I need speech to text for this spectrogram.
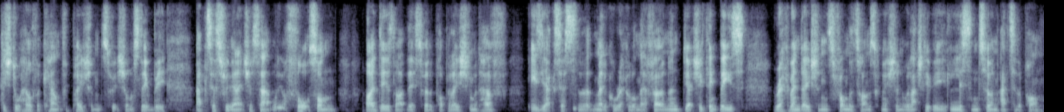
digital health account for patients, which obviously would be accessed through the NHS app. What are your thoughts on ideas like this, where the population would have easy access to the medical record on their phone? And do you actually think these recommendations from the Times Commission will actually be listened to and acted upon?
